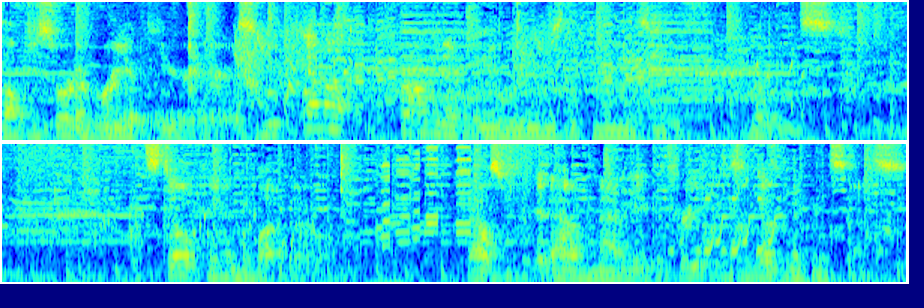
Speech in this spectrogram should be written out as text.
they'll just sort of reappear there. So you cannot permanently lose the keys you've released. It's still a pain in the butt though. I also forget how to navigate the tree because it doesn't make any sense.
